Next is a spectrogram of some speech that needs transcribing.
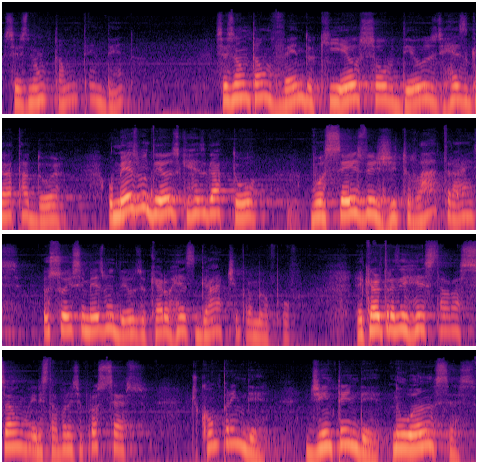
vocês não estão entendendo. Vocês não estão vendo que eu sou o Deus resgatador. O mesmo Deus que resgatou vocês do Egito lá atrás. Eu sou esse mesmo Deus. Eu quero resgate para o meu povo. Eu quero trazer restauração. Eles estavam nesse processo de compreender, de entender nuances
